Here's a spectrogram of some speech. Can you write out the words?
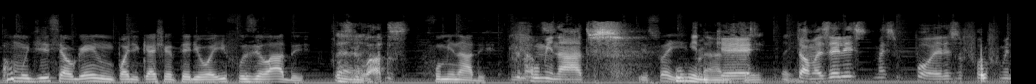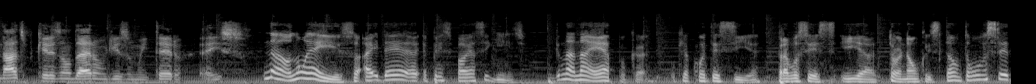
como disse alguém num podcast anterior aí, fuzilados, Fuzilados. fulminados. Fulminados. Isso aí. Fulminado. Porque- isso aí. Então, mas eles. Mas, pô, eles não foram fulminados porque eles não deram o dízimo inteiro? É isso? Não, não é isso. A ideia principal é a seguinte. Na, na época, o que acontecia? Para você ia tornar um cristão, então você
